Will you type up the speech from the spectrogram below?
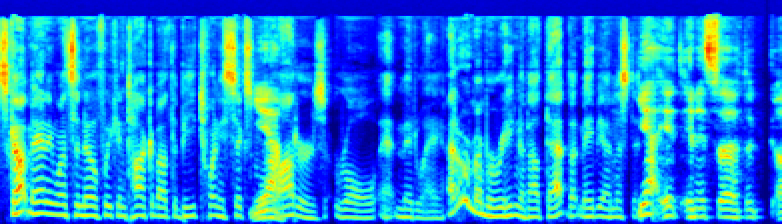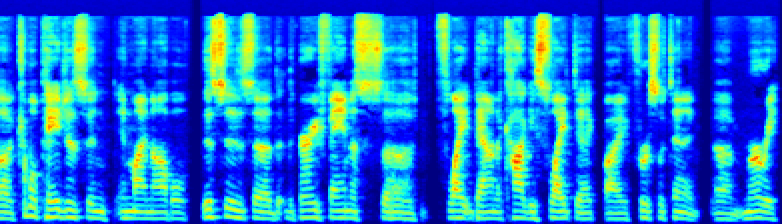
Scott Manning wants to know if we can talk about the B 26 yeah. Marauders role at Midway. I don't remember reading about that, but maybe I missed it. Yeah, it, and it's uh, a uh, couple pages in, in my novel. This is uh, the, the, very famous uh, flight down Akagi's flight deck by First Lieutenant uh, Muri.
